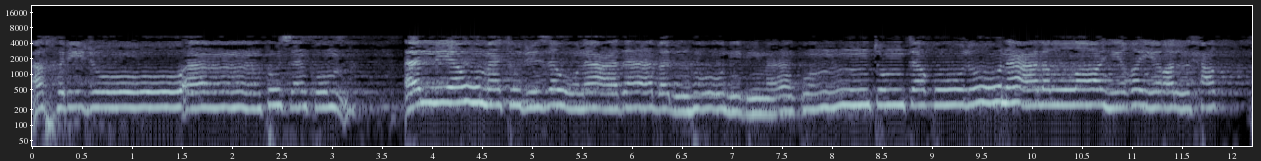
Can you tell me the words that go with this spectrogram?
أخرجوا أنفسكم اليوم تجزون عذاب الهون بما كنتم تقولون على الله غير الحق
